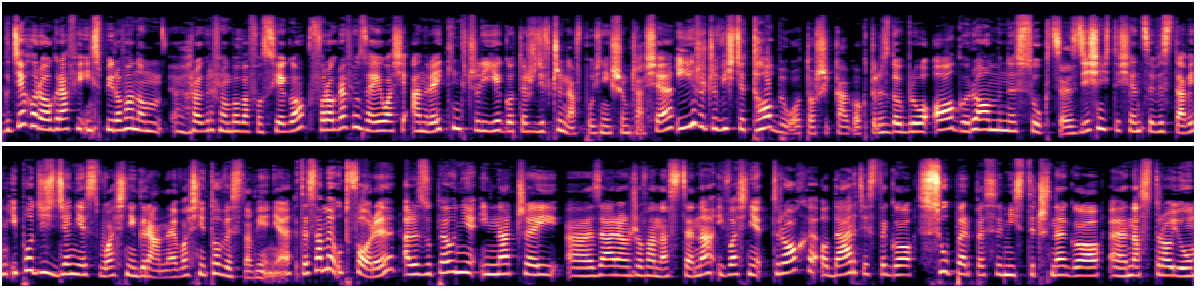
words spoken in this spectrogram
gdzie choreografię inspirowaną choreografią Boba Fossiego, choreografią zajęła się Anne Raking, czyli jego też dziewczyna w późniejszym czasie. I rzeczywiście to było to Chicago, które zdobyło ogromny sukces, 10 tysięcy wystawień i po dziś dzień jest właśnie grane, właśnie to wystawienie. Te same utwory, ale zupełnie inaczej e, zaaranżowana scena i właśnie trochę odarcie z tego super pesymistycznego e, nastroju,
